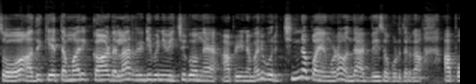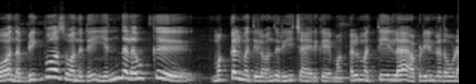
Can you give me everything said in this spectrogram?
ஸோ அதுக்கேற்ற மாதிரி கார்டெல்லாம் ரெடி பண்ணி வச்சுக்கோங்க அப்படின்ற மாதிரி ஒரு சின்ன பையன் கூட வந்து அட்வைஸை கொடுத்துருக்கான். அப்போது அந்த பிக் பாஸ் வந்துட்டு எந்த அளவுக்கு மக்கள் மத்தியில் வந்து ரீச் ஆகிருக்கு மக்கள் மத்தியில் அப்படின்றத விட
